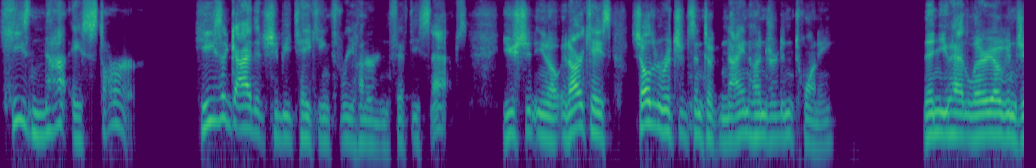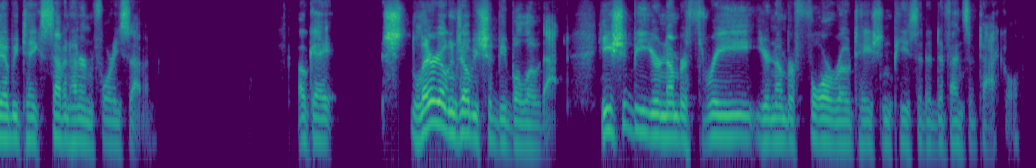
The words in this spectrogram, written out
he's not a starter. He's a guy that should be taking 350 snaps. You should, you know, in our case, Sheldon Richardson took 920. Then you had Larry Ogunjobi take 747. Okay. Larry Ogunjobi should be below that. He should be your number three, your number four rotation piece at a defensive tackle.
